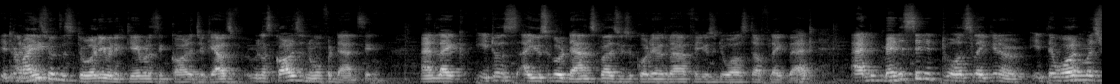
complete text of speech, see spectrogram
It reminds me of the story when I came when I was in college. Okay, I was when I was college, I was known for dancing, and like it was, I used to go to dance class, used to choreograph, I used to do all stuff like that. And medicine, it was like you know, it, there weren't much.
